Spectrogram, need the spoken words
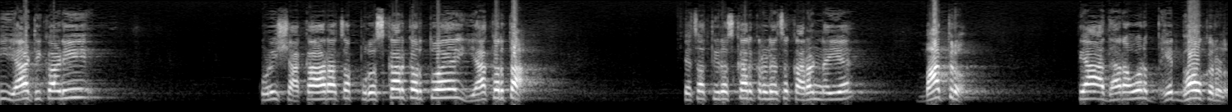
की या ठिकाणी कोणी शाकाहाराचा पुरस्कार करतोय याकरता त्याचा तिरस्कार करण्याचं कारण नाही आहे मात्र त्या आधारावर भेदभाव करणं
